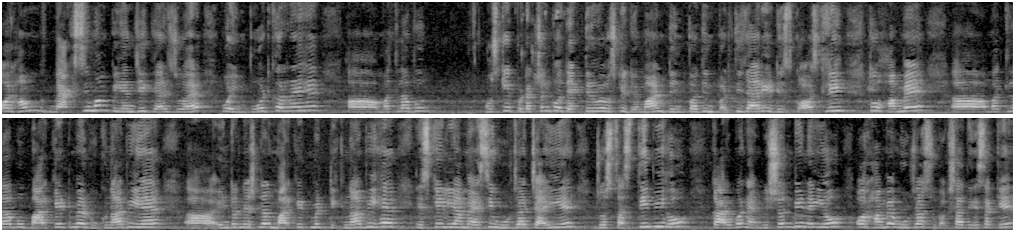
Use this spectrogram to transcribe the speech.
और हम मैक्सिमम पीएनजी गैस जो है वो इंपोर्ट कर रहे हैं। आ, मतलब उसके प्रोडक्शन को देखते हुए उसकी डिमांड दिन पर दिन बढ़ती जा रही है। इट इज़ कॉस्टली तो हमें आ, मतलब मार्केट में रुकना भी है इंटरनेशनल मार्केट में टिकना भी है। इसके लिए हमें ऐसी ऊर्जा चाहिए जो सस्ती भी हो कार्बन एमिशन भी नहीं हो और हमें ऊर्जा सुरक्षा दे सके।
